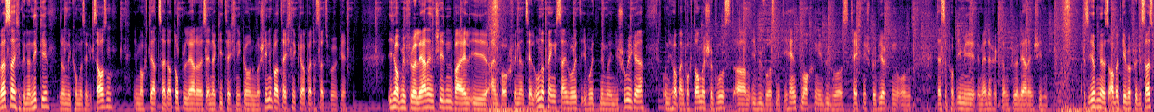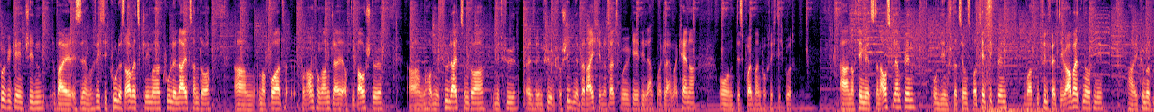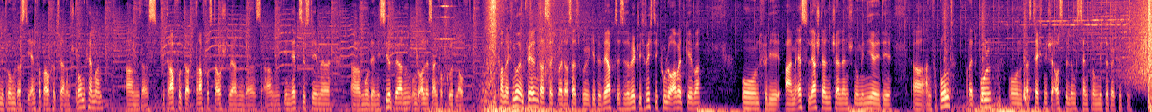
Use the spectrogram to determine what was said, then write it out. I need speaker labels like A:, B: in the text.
A: Grüß euch, ich bin der Niki und ich komme aus Elixhausen. Ich mache derzeit auch Doppellehre als Energietechniker und Maschinenbautechniker bei der Salzburger G. Ich habe mich für eine Lehre entschieden, weil ich einfach finanziell unabhängig sein wollte. Ich wollte nicht mehr in die Schule gehen und ich habe einfach damals schon gewusst, ähm, ich will was mit den Händen machen, ich will was technisch bewirken und deshalb habe ich mich im Endeffekt dann für eine Lehre entschieden. Also ich habe mich als Arbeitgeber für die Salzburger G entschieden, weil es ist einfach richtig cooles Arbeitsklima, coole Leute sind da. Ähm, man fährt von Anfang an gleich auf die Baustelle, ähm, man hat mit viel Leuten zum da, mit viel, also in viele verschiedene Bereiche in der Salzburger G, die lernt man gleich mal kennen und das gefällt mir einfach richtig gut. Äh, nachdem ich jetzt dann ausgelernt bin und ich im Stationsbau tätig bin, warten vielfältige Arbeiten auf mich. Äh, ich kümmere mich darum, dass die Endverbraucher zu einem Strom kommen, ähm, dass die Trafo, Trafos tauscht werden, dass ähm, die Netzsysteme äh, modernisiert werden und alles einfach gut läuft. Ich kann euch nur empfehlen, dass ihr euch bei der Salzburger G bewerbt. Es ist ein wirklich richtig cooler Arbeitgeber. Und für die AMS Lehrstellen Challenge nominiere ich die äh, an Verbund, Red Bull und das Technische Ausbildungszentrum Mitterberg-Hütten.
